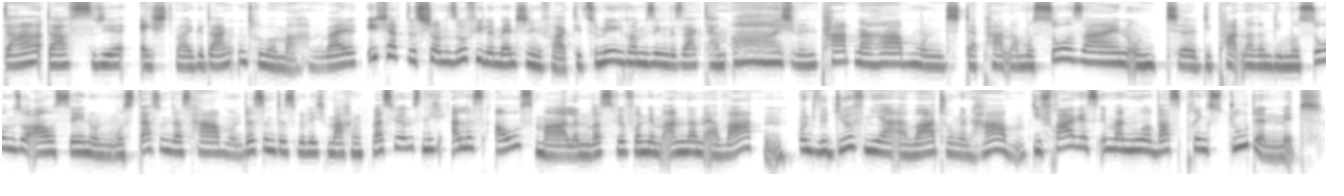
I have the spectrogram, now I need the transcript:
da darfst du dir echt mal Gedanken drüber machen, weil ich habe das schon so viele Menschen gefragt, die zu mir gekommen sind und gesagt haben, oh, ich will einen Partner haben und der Partner muss so sein und äh, die Partnerin, die muss so und so aussehen und muss das und das haben und das und das will ich machen, was wir uns nicht alles ausmalen, was wir von dem anderen erwarten. Und wir dürfen ja Erwartungen haben. Die Frage ist immer nur, was bringst du denn mit?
